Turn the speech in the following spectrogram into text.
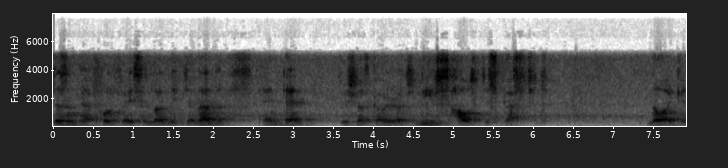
Doesn't have full faith in Lord Nityananda, and then Krishnadas Kaviraj leaves house disgusted. No, I can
